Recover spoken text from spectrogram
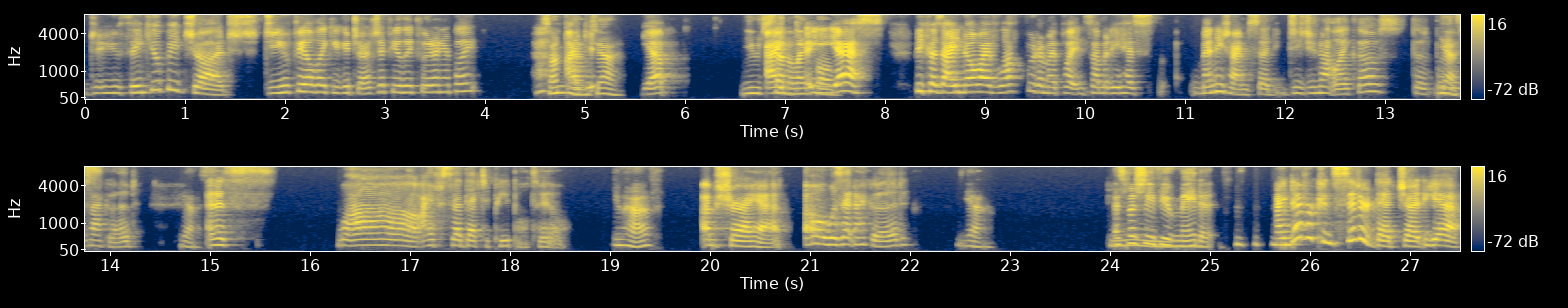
Do you think you'll be judged? Do you feel like you get judged if you leave food on your plate? Sometimes, yeah. Yep. You set I, a light bulb. Yes, because I know I've left food on my plate, and somebody has many times said, "Did you not like those? The were yes. those not good?" Yes. And it's wow. I've said that to people too. You have. I'm sure I have. Oh, was that not good? Yeah. Especially mm. if you've made it. I never considered that judge. Yeah.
